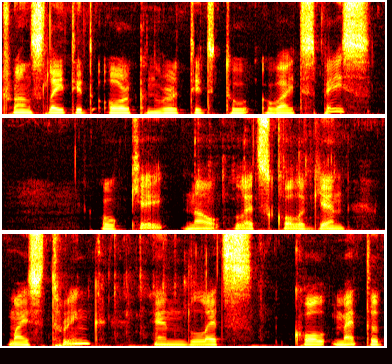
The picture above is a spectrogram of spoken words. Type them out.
translated or converted to a white space. Okay now let's call again my string and let's call method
